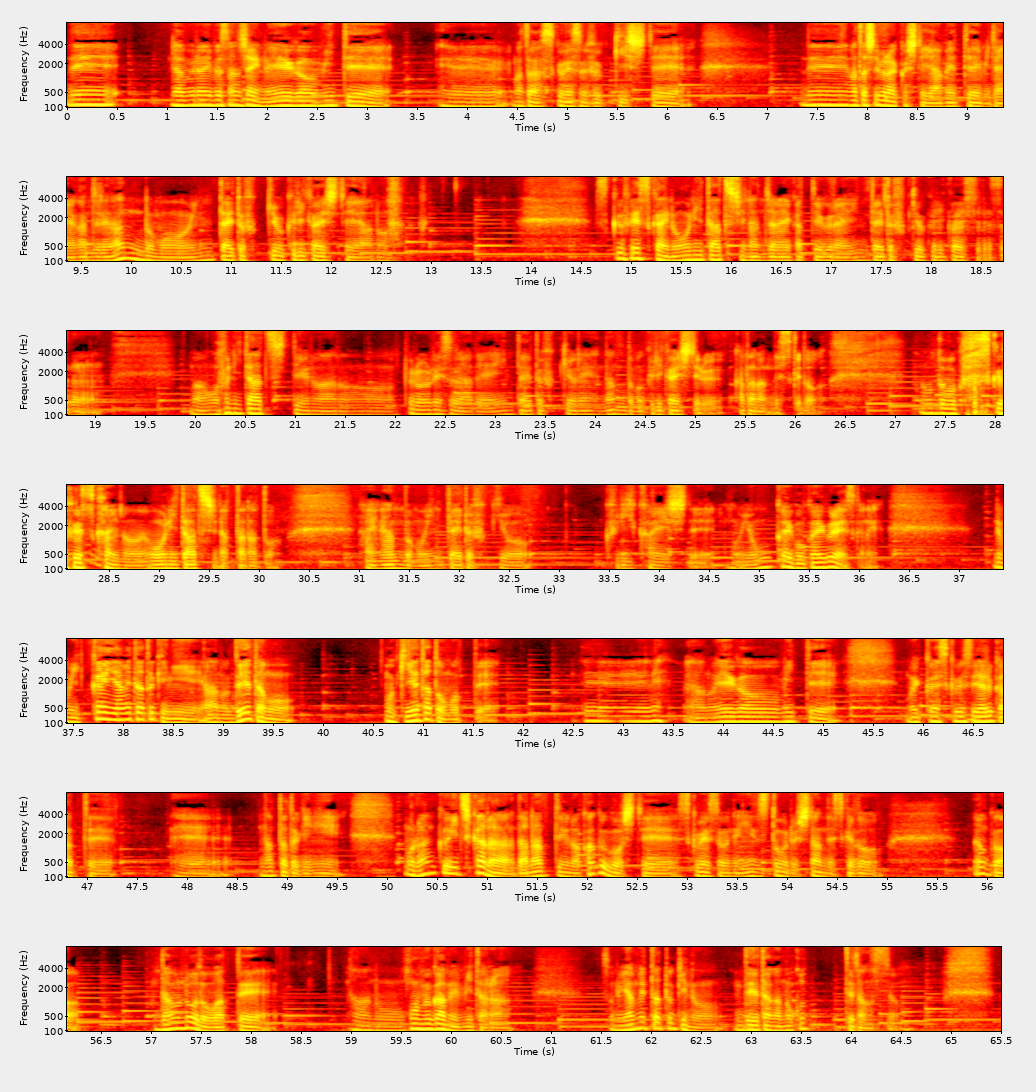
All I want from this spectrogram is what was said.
で、ラブライブサンシャインの映画を見て、えー、またスクフェス復帰して、で、またしばらくしてやめて、みたいな感じで何度も引退と復帰を繰り返して、あの スクフェス界の大仁田淳なんじゃないかっていうぐらい引退と復帰を繰り返してですね、まあ、大仁田淳っていうのは、あの、プロレスラーで引退と復帰をね、何度も繰り返してる方なんですけど、本当僕はスクフェス界の大仁田淳だったなと、はい、何度も引退と復帰を繰り返して、もう4回5回ぐらいですかね。でも1回辞めた時に、あの、データも、もう消えたと思って、でね、あの、映画を見て、もう一回スクフェスやるかって、えーなった時にもうランク1からだなっていうのは覚悟してスクエスをねインストールしたんですけどなんかダウンロード終わってあのホーム画面見たらそのやめた時のデータが残ってたんですよ。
